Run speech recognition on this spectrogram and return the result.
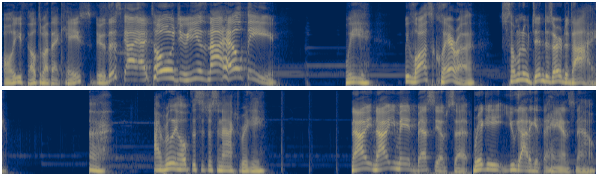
all you felt about that case? Dude, this guy, I told you, he is not healthy. We, we lost Clara, someone who didn't deserve to die. Uh, I really hope this is just an act, Riggy. Now, you now you made Bessie upset. Riggy, you gotta get the hands now.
